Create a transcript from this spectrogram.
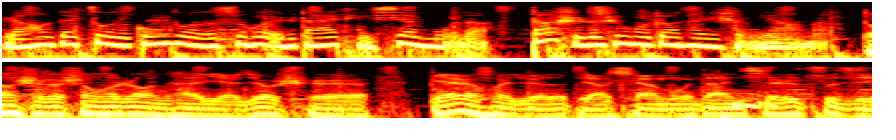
然后在做的工作呢，似乎也是大家挺羡慕的。当时的生活状态是什么样的？当时的生活状态，也就是别人会觉得比较羡慕，但其实自己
